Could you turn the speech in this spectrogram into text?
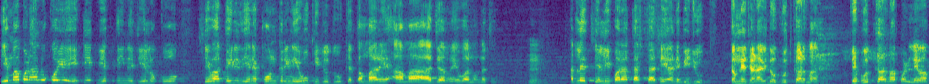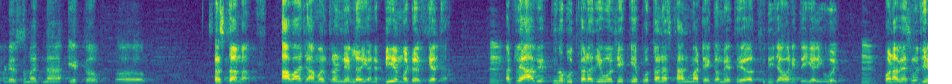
એમાં પણ આ લોકોએ એક એક વ્યક્તિને જે લોકો સેવા કરી હતી એને ફોન કરીને એવું કીધું હતું કે તમારે આમાં હાજર રહેવાનું નથી. એટલે છેલ્લી પરાકાષ્ઠા છે અને બીજું તમને જણાવી દઉં ભૂતકાળમાં કે ભૂતકાળમાં પણ લેવા પટેલ સમાજના એક સંસ્થામાં આવા જ આમંત્રણને લઈ અને બે મર્ડર થયા હતા. એટલે આ વ્યક્તિનો ભૂતકાળ જ એવો છે કે પોતાના સ્થાન માટે ગમે તે હદ સુધી જવાની તૈયારી હોય. પણ હવે શું છે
